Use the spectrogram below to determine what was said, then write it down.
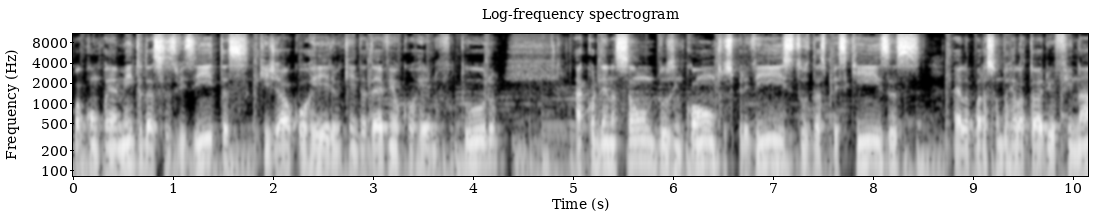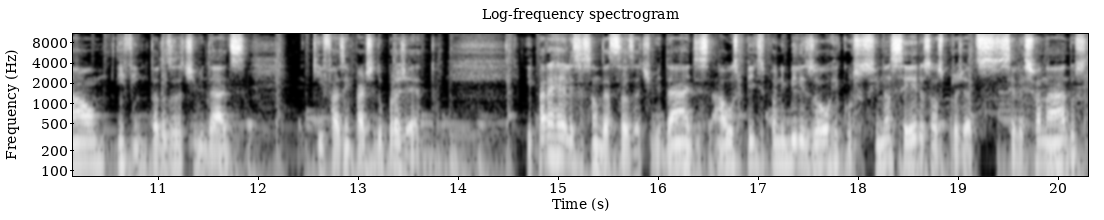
o acompanhamento dessas visitas, que já ocorreram e que ainda devem ocorrer no futuro, a coordenação dos encontros previstos, das pesquisas, a elaboração do relatório final, enfim, todas as atividades que fazem parte do projeto. E para a realização dessas atividades, a USP disponibilizou recursos financeiros aos projetos selecionados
